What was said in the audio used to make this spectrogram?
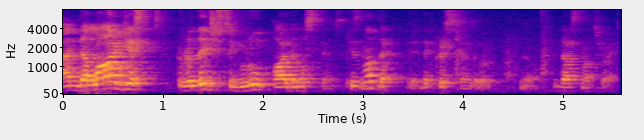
and the largest religious group are the Muslims. It's not the, the Christians or no, that's not right.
